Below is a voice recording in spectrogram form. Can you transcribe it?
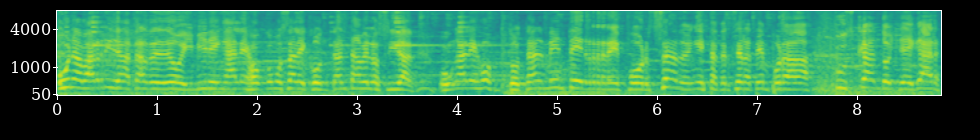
una barrida la tarde de hoy. Miren Alejo cómo sale con tanta velocidad. Un Alejo totalmente reforzado en esta tercera temporada, buscando llegar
